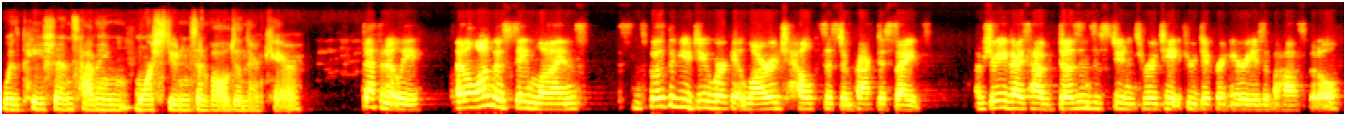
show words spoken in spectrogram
with patients having more students involved in their care. Definitely. And along those same lines, since both of you do work at large health system practice sites, I'm sure you guys have dozens of students rotate through different areas of the hospital.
